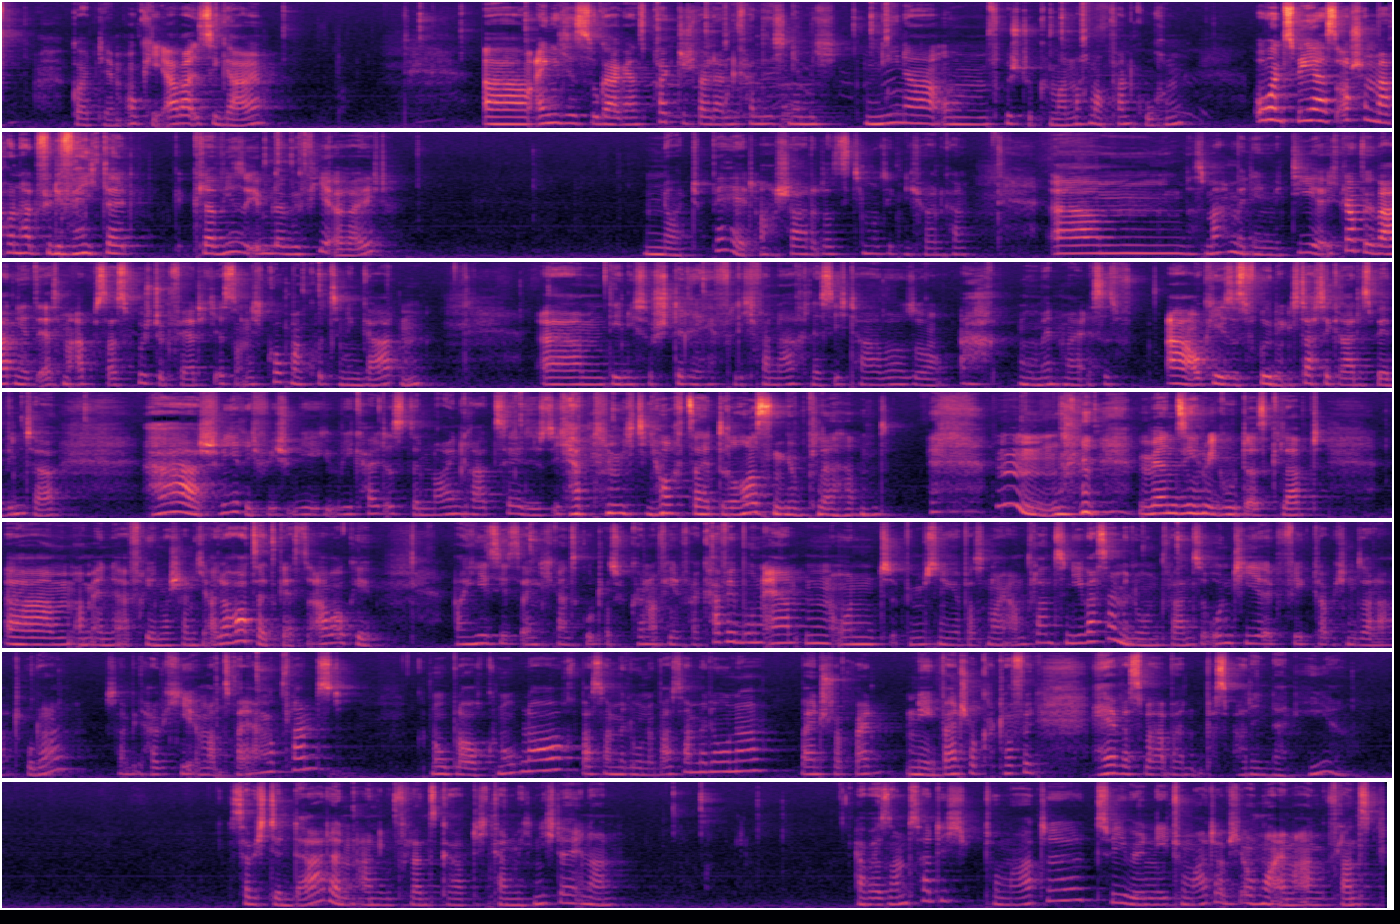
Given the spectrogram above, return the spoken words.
Goddamn. Okay, aber ist egal. Äh, eigentlich ist es sogar ganz praktisch, weil dann kann sich nämlich Nina um Frühstück kümmern. Nochmal Pfannkuchen. Oh, und Svea ist auch schon wach und hat für die Fähigkeit Klavier soeben Level 4 erreicht. Not bad. Ach, schade, dass ich die Musik nicht hören kann. Ähm, was machen wir denn mit dir? Ich glaube, wir warten jetzt erstmal ab, bis das Frühstück fertig ist. Und ich gucke mal kurz in den Garten, ähm, den ich so sträflich vernachlässigt habe. So, ach, Moment mal, ist es. Ah, okay, es ist Frühling. Ich dachte gerade, es wäre Winter. Ah, schwierig. Wie, wie, wie kalt ist denn 9 Grad Celsius? Ich habe nämlich die Hochzeit draußen geplant. Hm, wir werden sehen, wie gut das klappt. Ähm, am Ende erfrieren wahrscheinlich alle Hochzeitsgäste, aber okay. Ah, hier sieht es eigentlich ganz gut aus. Wir können auf jeden Fall Kaffeebohnen ernten und wir müssen hier was neu anpflanzen. Die Wassermelonenpflanze und hier fehlt, glaube ich, ein Salat, oder? Das habe hab ich hier immer zwei angepflanzt. Knoblauch, Knoblauch, Wassermelone, Wassermelone, Weinstock, Wein... Nee, Weinstock, Kartoffel. Hä, was war aber... Was war denn dann hier? Was habe ich denn da dann angepflanzt gehabt? Ich kann mich nicht erinnern. Aber sonst hatte ich Tomate, Zwiebeln. Nee, Tomate habe ich auch nur einmal angepflanzt.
